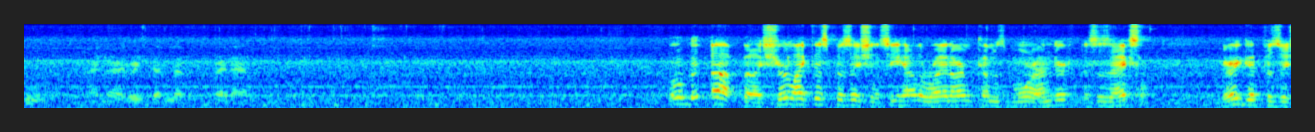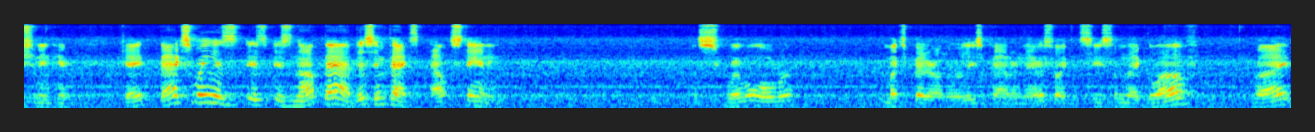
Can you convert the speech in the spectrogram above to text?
Cool. I know I raised that left right hand. A little bit up, but I sure like this position. See how the right arm comes more under? This is excellent. Very good positioning here. Okay, backswing is, is, is not bad. This impact's outstanding. A swivel over. Much better on the release pattern there, so I can see some of that glove, right?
